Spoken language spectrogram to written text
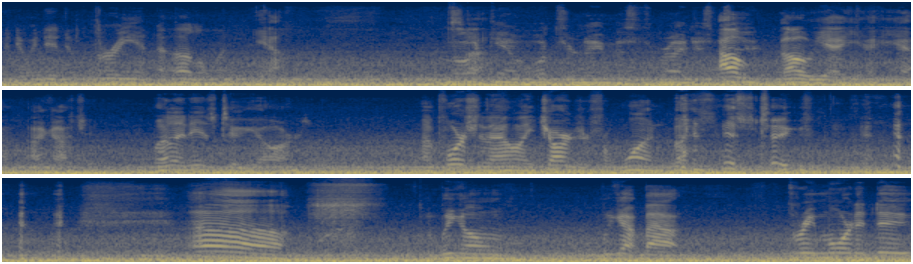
and then we did the three in the other one. Yeah. Well, I can't. What's your name, Mr. Brightest? Oh, oh yeah, yeah, yeah. I got you. Well, it is two yards. Unfortunately, I only charge her for one, but it's two. uh, we gon' we got about three more to do,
